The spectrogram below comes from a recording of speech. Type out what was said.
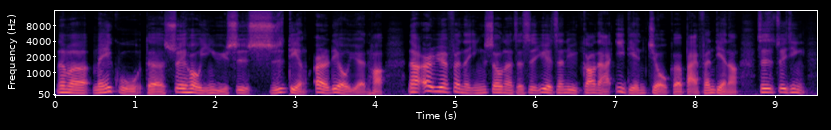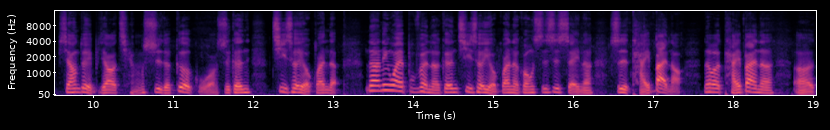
那么每股的税后盈余是十点二六元哈，那二月份的营收呢，则是月增率高达一点九个百分点哦，这是最近相对比较强势的个股哦，是跟汽车有关的。那另外一部分呢，跟汽车有关的公司是谁呢？是台办哦。那么台办呢，呃，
